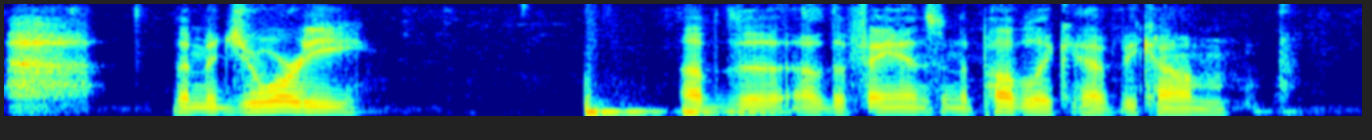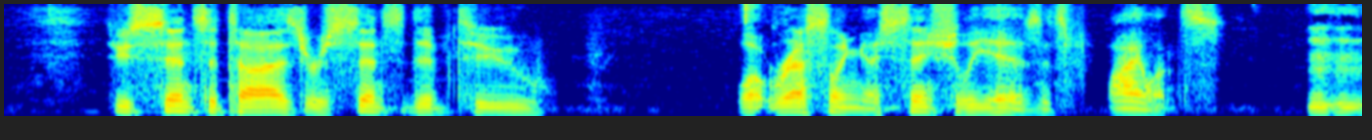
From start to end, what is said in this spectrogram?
the majority of the of the fans and the public have become too sensitized or sensitive to what wrestling essentially is. It's violence, Mm-hmm.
